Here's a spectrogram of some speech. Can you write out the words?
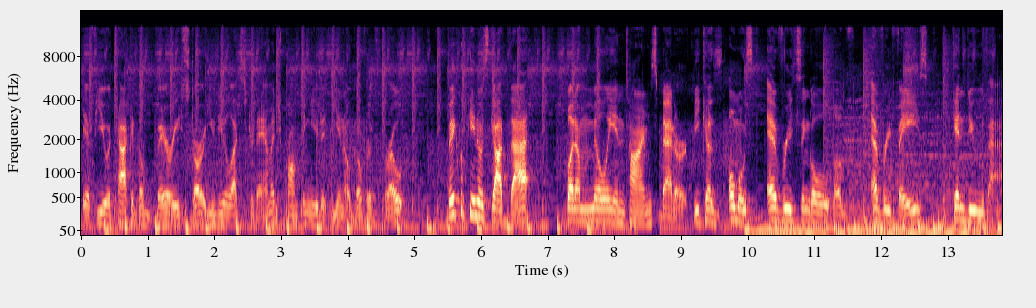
if you attack at the very start, you deal extra damage, prompting you to, you know, go for the throat? Fake Peppino's got that, but a million times better, because almost every single of every phase can do that.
